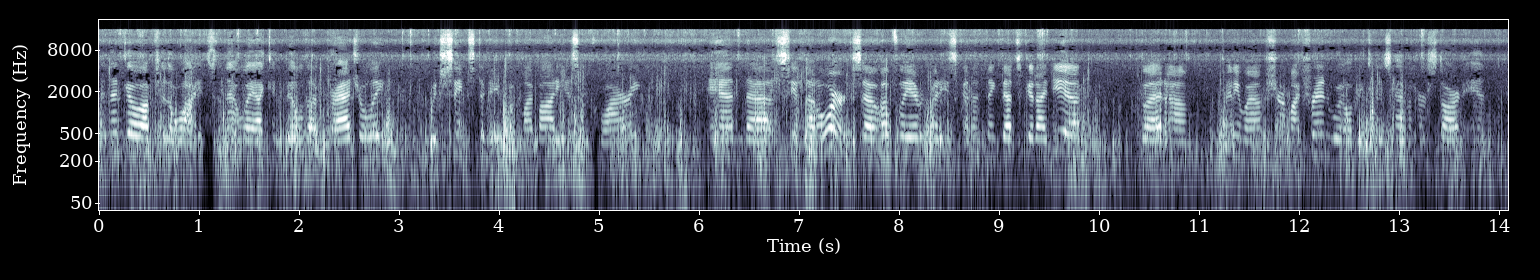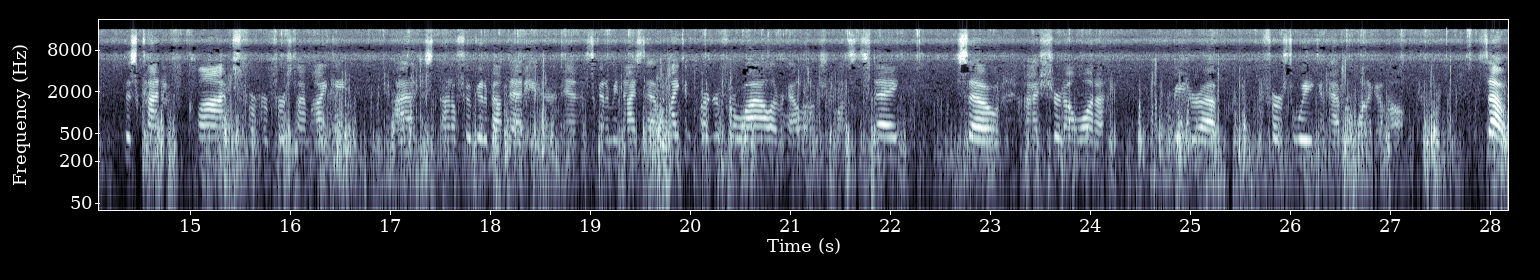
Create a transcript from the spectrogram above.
and then go up to the Whites. And that way I can build up gradually, which seems to be what my body is requiring, and uh, see if that'll work. So hopefully everybody's going to think that's a good idea, But um, anyway, I'm sure my friend will because having her start in this kind of climbs for her first time hiking, I just I don't feel good about that either. And it's going to be nice to have a hiking partner for a while, over how long she wants to stay. So I sure don't want to beat her up the first week and have her want to go home. So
